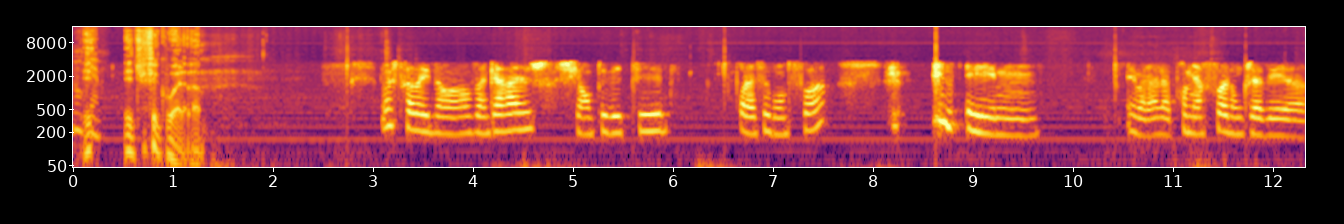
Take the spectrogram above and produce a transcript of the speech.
Ok. Et tu fais quoi là-bas? Moi, je travaille dans un garage. Je suis en PVT pour la seconde fois. Et, et voilà, la première fois, donc j'avais, euh,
